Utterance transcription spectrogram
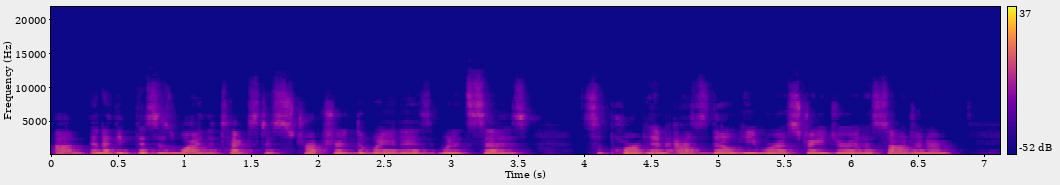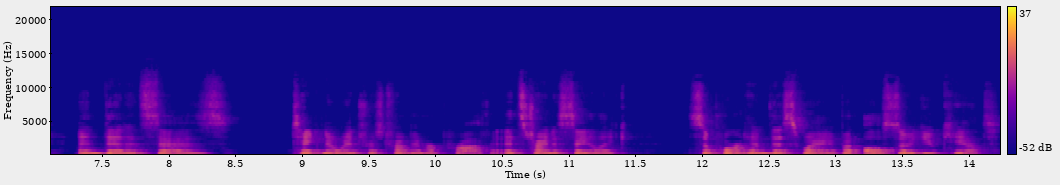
Um, and I think this is why the text is structured the way it is when it says, support him as though he were a stranger and a sojourner. And then it says, take no interest from him or profit. It's trying to say, like, support him this way, but also you can't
